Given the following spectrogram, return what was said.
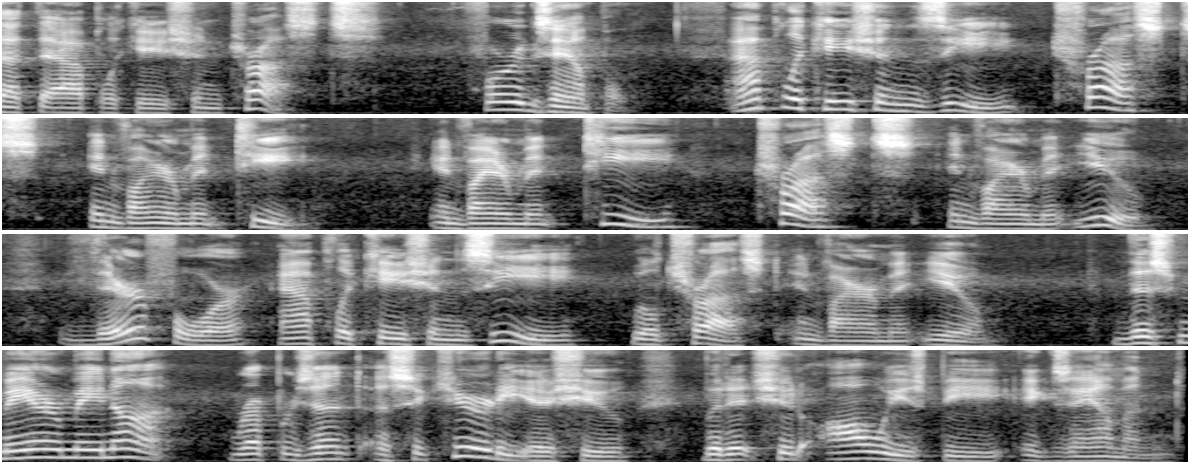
that the application trusts. For example, application Z trusts environment T. Environment T trusts environment U. Therefore, application Z will trust environment U. This may or may not represent a security issue, but it should always be examined.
